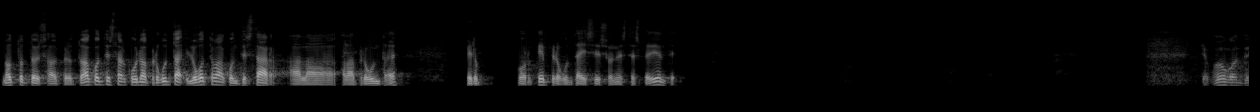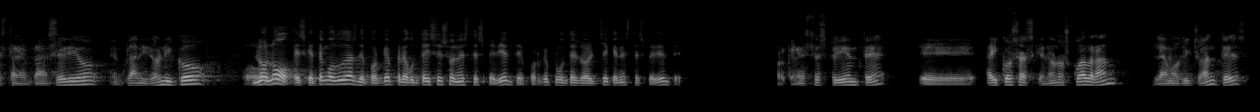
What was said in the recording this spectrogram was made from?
no todo eso, pero te voy a contestar con una pregunta y luego te voy a contestar a la, a la pregunta. ¿eh? Pero, ¿por qué preguntáis eso en este expediente? Te puedo contestar en plan serio, en plan irónico. O... No, no, es que tengo dudas de por qué preguntáis eso en este expediente. ¿Por qué preguntáis lo del cheque en este expediente? Porque en este expediente eh, hay cosas que no nos cuadran, le hemos dicho antes,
